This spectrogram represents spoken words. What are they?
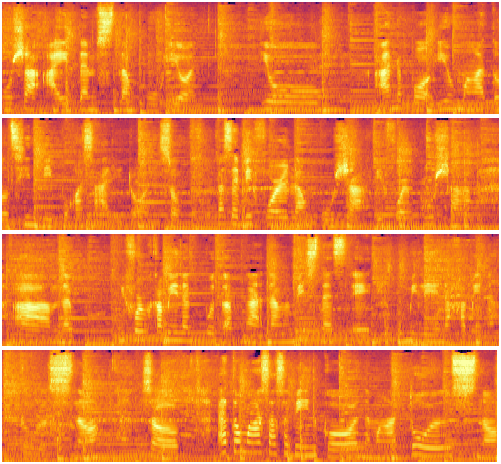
po siya items lang po yon yung ano po, yung mga tools hindi po kasali doon. So, kasi before lang po siya, before po siya, um, nag, before kami nag-put up nga ng business, eh, bumili na kami ng tools, no? So, etong mga sasabihin ko na mga tools, no,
